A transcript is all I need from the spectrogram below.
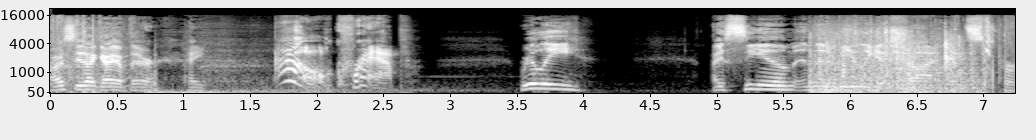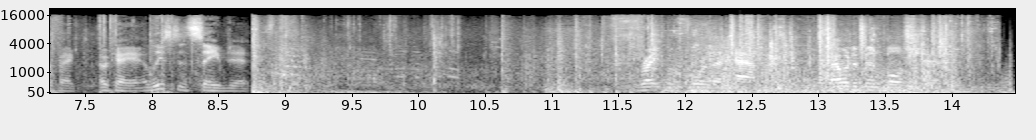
I see that guy up there. Hey. Ow, crap! Really? I see him and then immediately get shot. That's perfect. Okay, at least it saved it. Right before that happened. That would have been bullshit.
